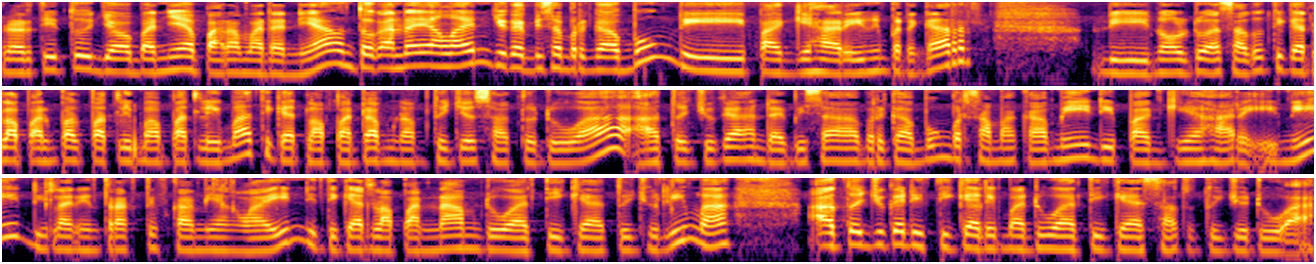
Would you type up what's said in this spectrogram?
berarti itu jawabannya Pak Ramadan ya. Untuk anda yang lain juga bisa bergabung di pagi hari ini pendengar di 0213844545 3866712 atau juga Anda bisa bergabung bersama kami di pagi hari ini di line interaktif kami yang lain di 3862375 atau juga di 3523172.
